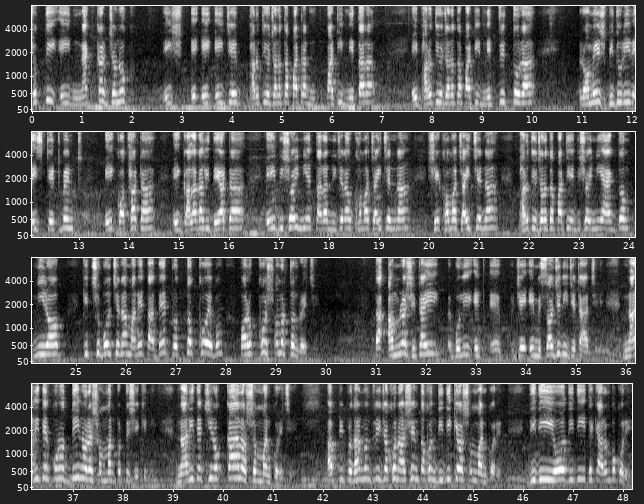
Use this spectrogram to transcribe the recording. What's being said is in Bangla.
সত্যি এই ন্যাক্কারজনক এই এই- যে ভারতীয় জনতা পার্টার পার্টির নেতারা, এই ভারতীয় জনতা পার্টির নেতৃত্বরা, রমেশ বিদুরির এই স্টেটমেন্ট এই কথাটা, এই গালাগালি দেয়াটা, এই বিষয় নিয়ে তারা নিজেরাও ক্ষমা চাইছেন না, সে ক্ষমা চাইছে না। ভারতীয় জনতা পার্টি এই বিষয় নিয়ে একদম নীরব, কিচ্ছু বলছে না মানে তাদের প্রত্যক্ষ এবং পরোক্ষ সমর্থন রয়েছে। তা আমরা সেটাই বলি যে এই মিসর্জনী যেটা আছে, নারীদের কোনো দিন ওরা সম্মান করতে শেখেনি। নারীদের চিরকাল অসম্মান করেছে। আপনি প্রধানমন্ত্রী যখন আসেন, তখন দিদিকে অসম্মান করেন। দিদি, ও দিদি থেকে আরম্ভ করে,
